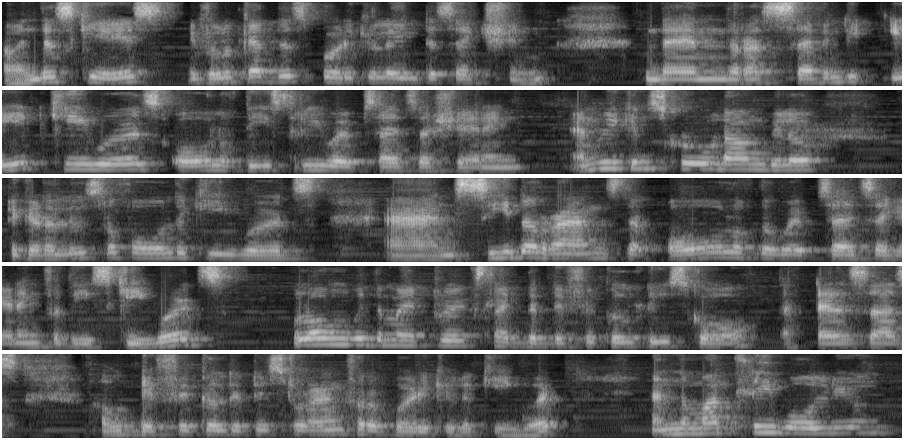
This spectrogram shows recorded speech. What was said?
Now, in this case, if you look at this particular intersection, then there are 78 keywords all of these three websites are sharing. And we can scroll down below to get a list of all the keywords and see the ranks that all of the websites are getting for these keywords along with the metrics like the difficulty score that tells us how difficult it is to rank for a particular keyword and the monthly volume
